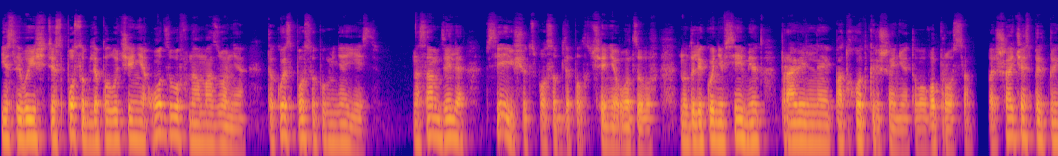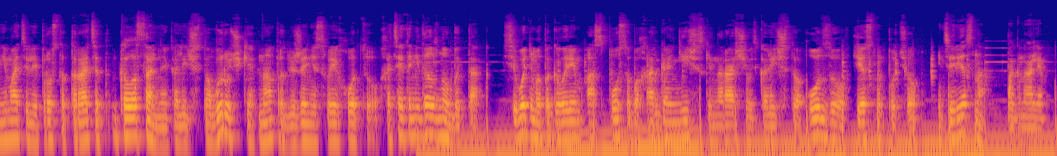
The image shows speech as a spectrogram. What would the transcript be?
Если вы ищете способ для получения отзывов на Амазоне, такой способ у меня есть. На самом деле все ищут способ для получения отзывов, но далеко не все имеют правильный подход к решению этого вопроса. Большая часть предпринимателей просто тратят колоссальное количество выручки на продвижение своих отзывов, хотя это не должно быть так. Сегодня мы поговорим о способах органически наращивать количество отзывов честным путем. Интересно? Погнали!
